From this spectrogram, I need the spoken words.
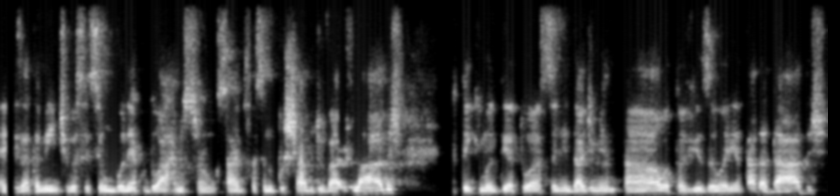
é exatamente você ser um boneco do Armstrong, sabe? Você está sendo puxado de vários lados, tem que manter a tua sanidade mental, a tua visão orientada a dados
